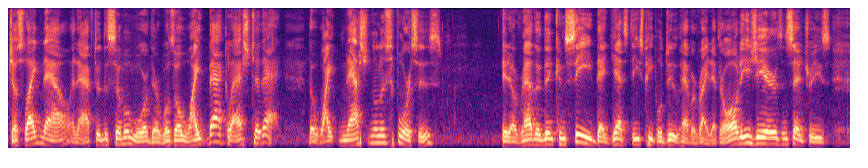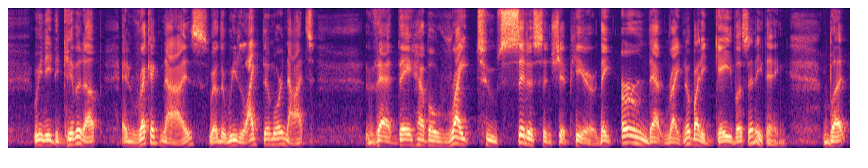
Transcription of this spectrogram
just like now, and after the Civil War, there was a white backlash to that. The white nationalist forces, you know, rather than concede that, yes, these people do have a right, after all these years and centuries, we need to give it up and recognize, whether we like them or not, that they have a right to citizenship here. They earned that right. Nobody gave us anything. But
